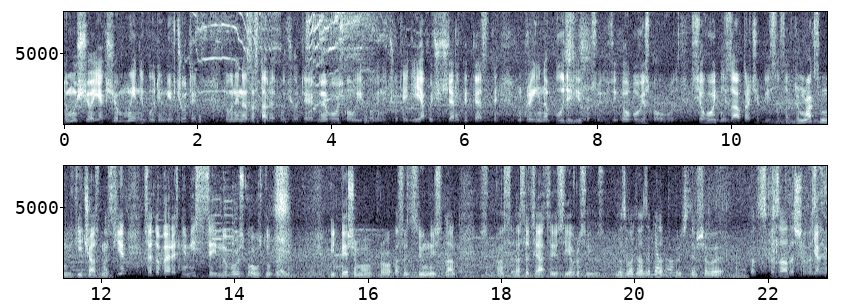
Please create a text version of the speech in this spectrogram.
Тому що якщо ми не будемо їх чути, то вони нас заставлять почути. Ми обов'язково їх повинні чути. І я хочу ще раз підкреслити, Україна буде в Євросоюзі і обов'язково буде. Сьогодні, завтра чи післязавтра. Максимум, який час у нас є, це до вересня місяця, і ми обов'язково вступимо. Підпишемо про асоціаційний стан асоціацію з Євросоюзом. Дозвольте вас запитати, з тим, що ви сказали, що ви заявили.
